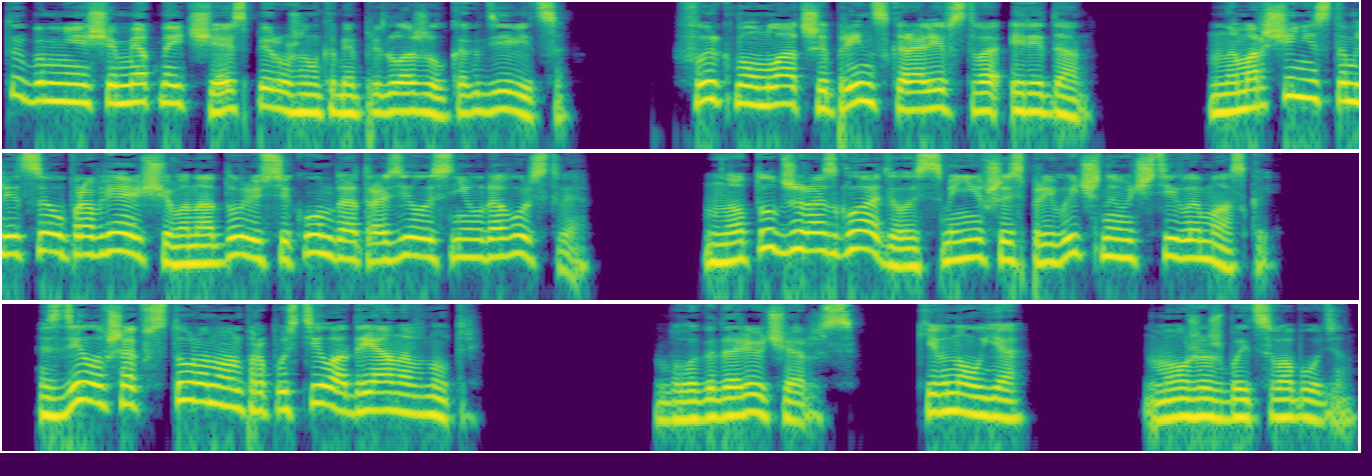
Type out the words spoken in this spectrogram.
«Ты бы мне еще мятный чай с пироженками предложил, как девица», — фыркнул младший принц королевства Эридан. На морщинистом лице управляющего на долю секунды отразилось неудовольствие но тут же разгладилась, сменившись привычной учтивой маской. Сделав шаг в сторону, он пропустил Адриана внутрь. «Благодарю, Чарльз», — кивнул я. «Можешь быть свободен».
